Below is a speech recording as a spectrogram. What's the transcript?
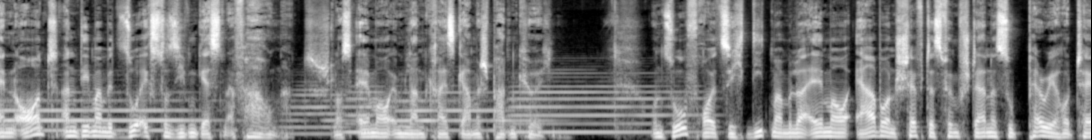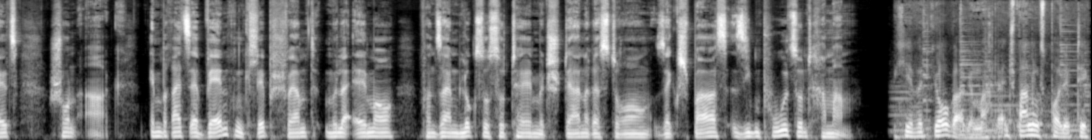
Einen Ort, an dem er mit so exklusiven Gästen Erfahrung hat. Schloss Elmau im Landkreis Garmisch-Partenkirchen. Und so freut sich Dietmar Müller-Elmau, Erbe und Chef des Fünf-Sterne Superior Hotels, schon arg. Im bereits erwähnten Clip schwärmt Müller-Elmau von seinem Luxushotel mit Sternerestaurant, sechs Spaß, sieben Pools und Hammam. Hier wird Yoga gemacht, Entspannungspolitik.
